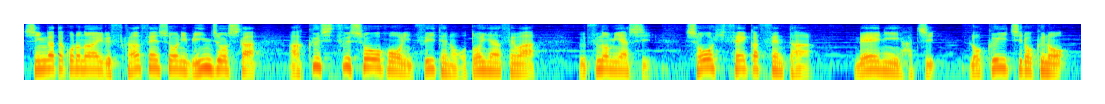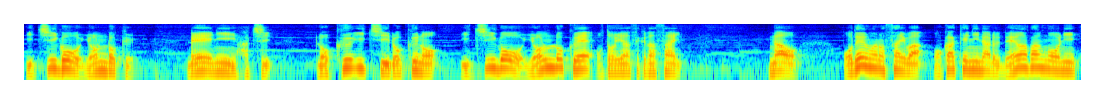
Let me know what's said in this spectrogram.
新型コロナウイルス感染症に便乗した悪質商法についてのお問い合わせは宇都宮市消費生活センター616の1546 028 616の1546へお問い合わせください。なおお電話の際はおかけになる電話番号に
